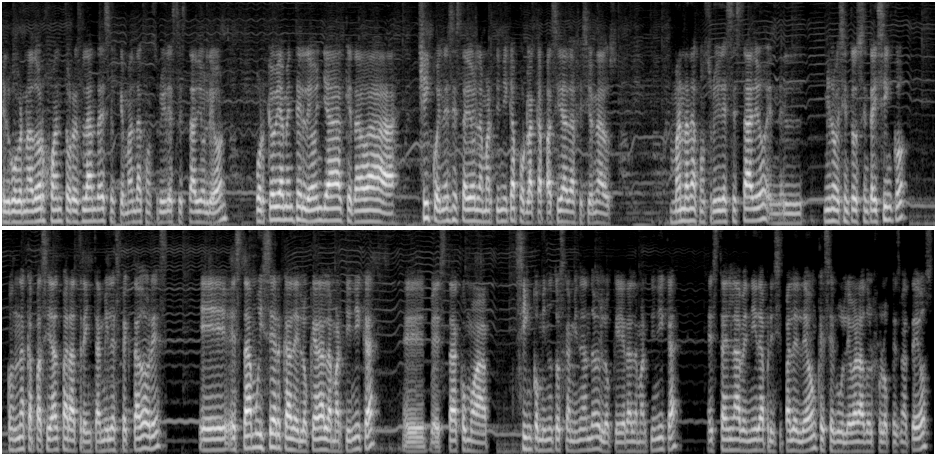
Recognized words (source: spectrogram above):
El gobernador Juan Torres Landa es el que manda a construir este Estadio León, porque obviamente León ya quedaba chico en ese estadio de la Martinica por la capacidad de aficionados mandan a construir este estadio en el 1965 con una capacidad para 30.000 espectadores. Eh, está muy cerca de lo que era la Martinica, eh, está como a 5 minutos caminando de lo que era la Martinica. Está en la avenida principal de León, que es el Boulevard Adolfo López Mateos.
